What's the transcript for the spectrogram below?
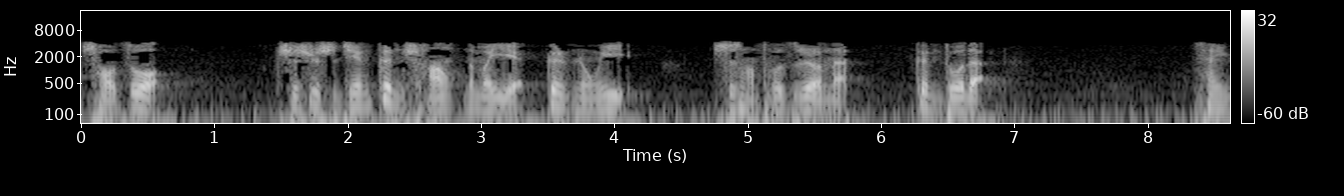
炒作。持续时间更长，那么也更容易市场投资者呢更多的参与。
